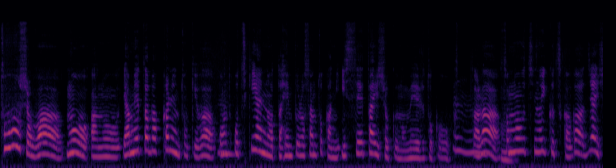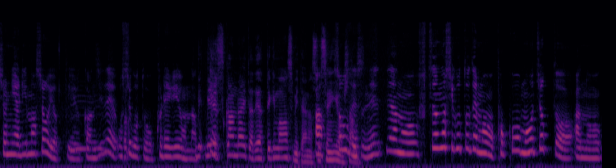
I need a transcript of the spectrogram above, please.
当初はもうあの辞めたばっかりの時は、おお付き合いになったヘンプロさんとかに一斉退職のメールとかを送ったら、そのうちのいくつかが、じゃあ一緒にやりましょうよっていう感じでお仕事をくれるようになって。び美術館ライターでやってきますみたいな、そう宣言をしたんです。そうですね。であの普通の仕事でもここをもうちょっとあの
